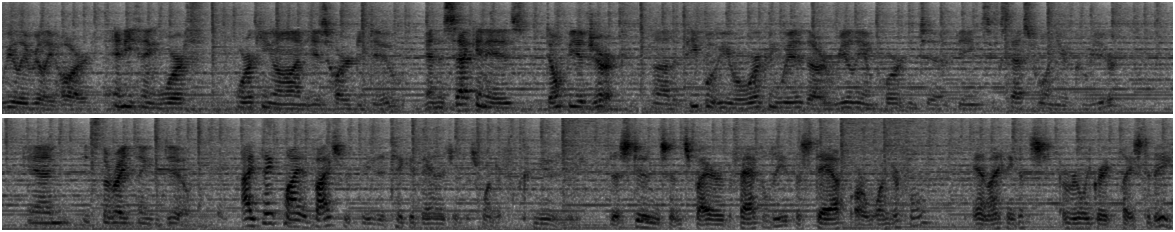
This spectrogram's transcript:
really, really hard. Anything worth working on is hard to do. And the second is don't be a jerk. Uh, the people who you're working with are really important to being successful in your career and it's the right thing to do. I think my advice would be to take advantage of this wonderful community. The students inspire the faculty, the staff are wonderful, and I think it's a really great place to be.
